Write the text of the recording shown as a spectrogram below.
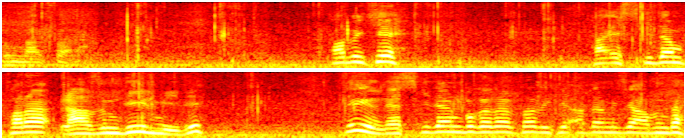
bundan sonra. Tabii ki ha eskiden para lazım değil miydi? Değil. Eskiden bu kadar tabii ki adam icabında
